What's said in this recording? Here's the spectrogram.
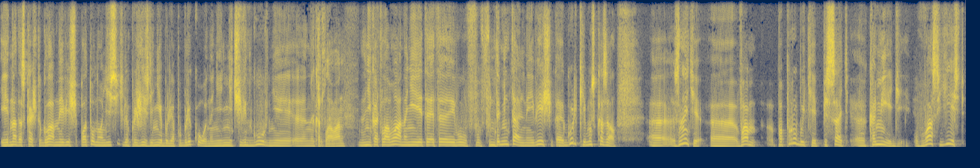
И надо сказать, что главные вещи Платона, они действительно при жизни не были опубликованы, ни, ни Чевенгур, ни... Э, значит, Котлован. Ни Котлован, они, это, это его фундаментальные вещи. Горький ему сказал, знаете, э, вам попробуйте писать э, комедии. У вас есть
